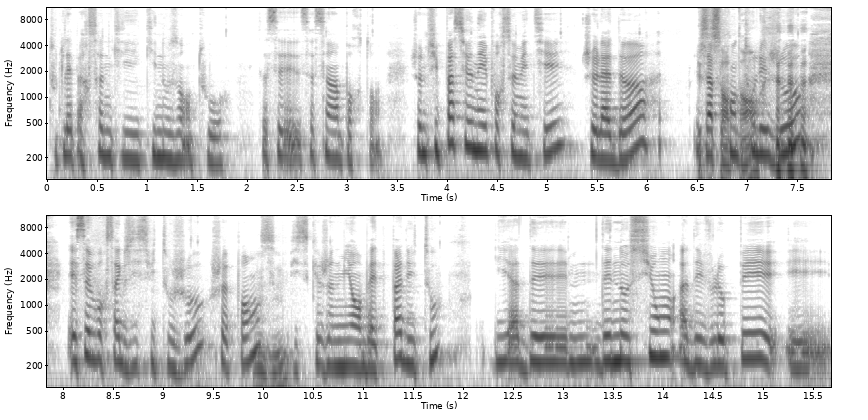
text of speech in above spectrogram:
toutes les personnes qui nous entourent. Ça, c'est important. Je me suis passionnée pour ce métier. Je l'adore. J'apprends tous les jours. et c'est pour ça que j'y suis toujours, je pense, mhm. puisque je ne m'y embête pas du tout. Il y a des, des, notions à développer et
